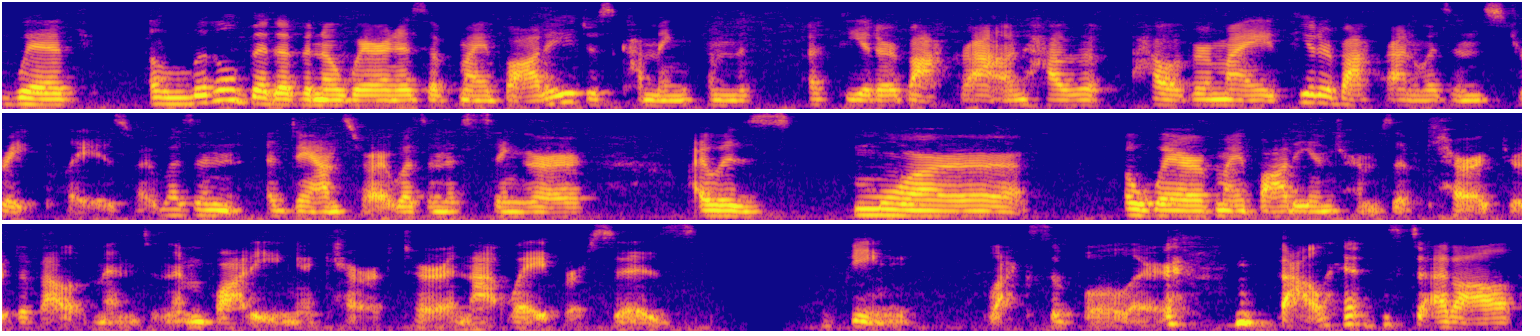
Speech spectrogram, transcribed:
with a little bit of an awareness of my body, just coming from the, a theater background. However, my theater background was in straight plays. I wasn't a dancer, I wasn't a singer. I was more aware of my body in terms of character development and embodying a character in that way versus being flexible or balanced at all.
